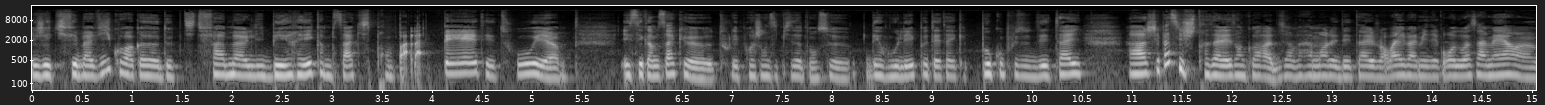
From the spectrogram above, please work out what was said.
j'ai kiffé ma vie, quoi, de petite femme libérée comme ça, qui se prend pas la tête et tout. Et, euh, et c'est comme ça que tous les prochains épisodes vont se dérouler, peut-être avec beaucoup plus de détails. Ah, je sais pas si je suis très à l'aise encore à dire vraiment les détails, genre, ouais, il m'a mis des gros doigts sa mère. Euh.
